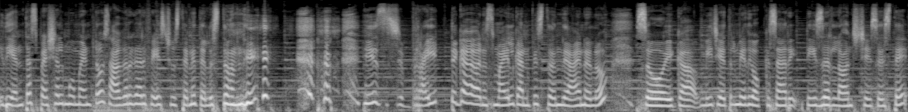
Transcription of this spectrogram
ఇది ఎంత స్పెషల్ మూమెంటో సాగర్ గారి ఫేస్ చూస్తేనే తెలుస్తుంది. ఈజ్ బ్రైట్గా స్మైల్ కనిపిస్తుంది ఆయనలో. సో ఇక మీ చేతుల మీదుగా ఒక్కసారి టీజర్ లాంచ్ చేసేస్తే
